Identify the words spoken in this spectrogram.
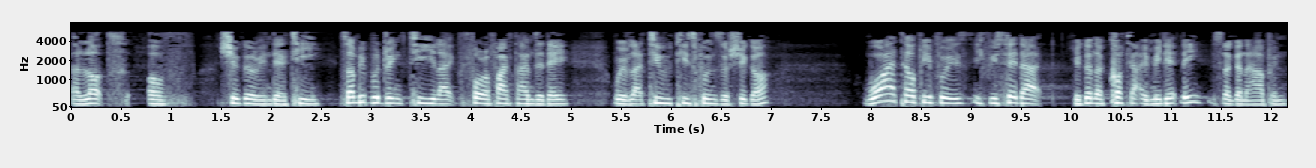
a lot of sugar in their tea. Some people drink tea like four or five times a day with like two teaspoons of sugar. What I tell people is if you say that you're going to cut it immediately, it's not going to happen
